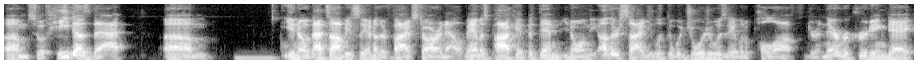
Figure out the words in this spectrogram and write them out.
Um, so if he does that, um, you know that's obviously another five star in Alabama's pocket. But then you know on the other side, you look at what Georgia was able to pull off during their recruiting day.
